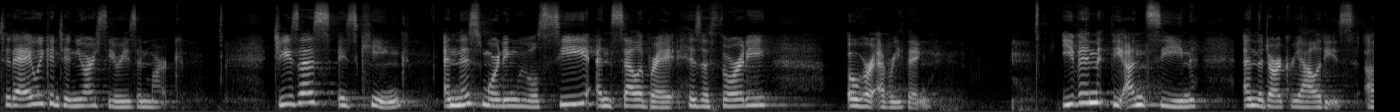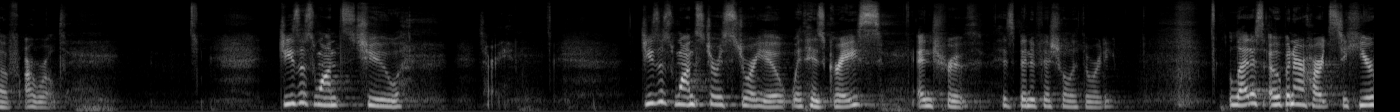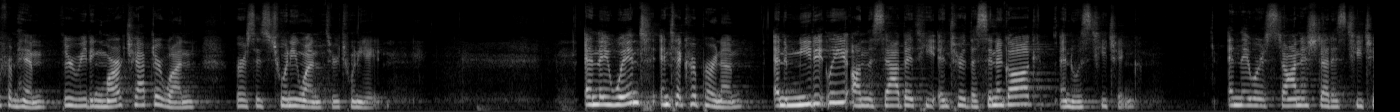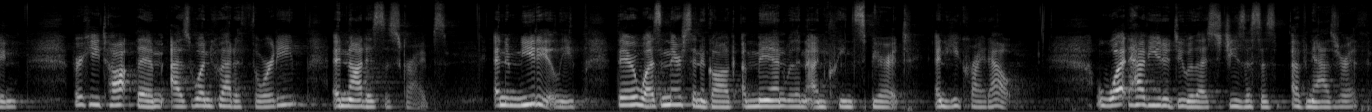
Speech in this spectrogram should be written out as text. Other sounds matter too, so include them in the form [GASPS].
Today we continue our series in Mark. Jesus is King, and this morning we will see and celebrate his authority over everything, even the unseen and the dark realities of our world. Jesus wants to, sorry, Jesus wants to restore you with his grace and truth, his beneficial authority. Let us open our hearts to hear from him through reading Mark chapter 1, verses 21 through 28. And they went into Capernaum, and immediately on the Sabbath he entered the synagogue and was teaching. And they were astonished at his teaching, for he taught them as one who had authority and not as the scribes. And immediately there was in their synagogue a man with an unclean spirit, and he cried out, What have you to do with us, Jesus of Nazareth?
